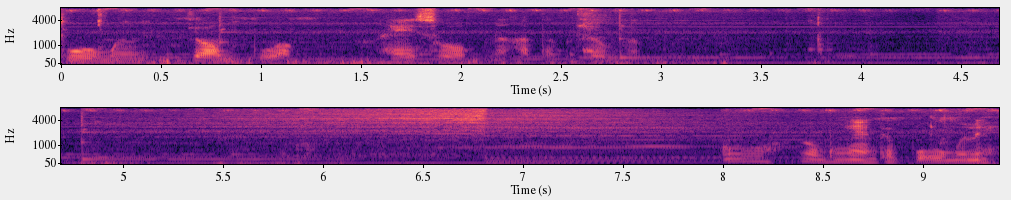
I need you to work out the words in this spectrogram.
ปูเมืองจอมปลวกไฮโซกนะครับท่านผู้ชมครับ โอ้ลมแห้งแต่ปูมือนี่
